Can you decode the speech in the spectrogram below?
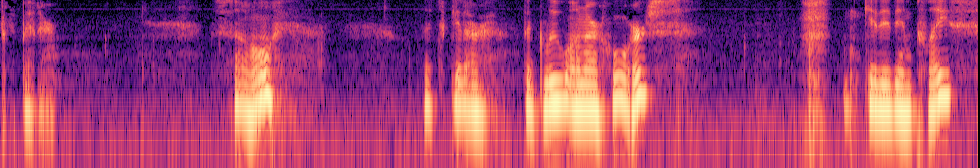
It's better. So, Let's get our the glue on our horse. Get it in place.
